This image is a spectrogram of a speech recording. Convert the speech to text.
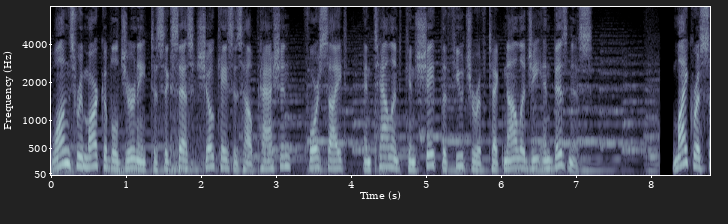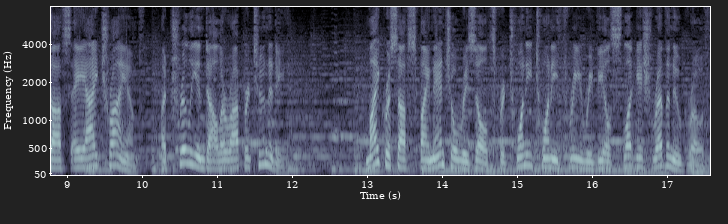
Wang's remarkable journey to success showcases how passion, foresight, and talent can shape the future of technology and business. Microsoft's AI triumph, a trillion dollar opportunity. Microsoft's financial results for 2023 reveal sluggish revenue growth,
